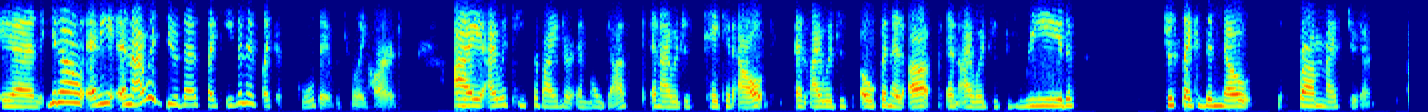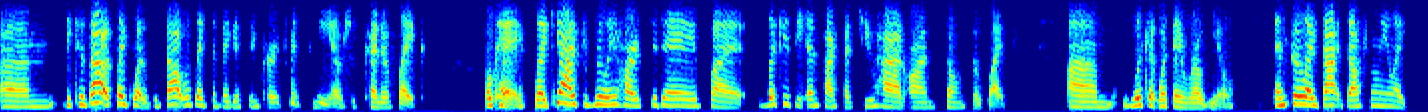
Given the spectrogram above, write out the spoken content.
and you know any and i would do this like even if like a school day was really hard i i would keep the binder in my desk and i would just take it out and i would just open it up and i would just read just like the notes from my students um because that's like what that was like the biggest encouragement to me i was just kind of like okay like yeah it's really hard today but look at the impact that you had on so and so's life um, look at what they wrote you. And so like that definitely like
